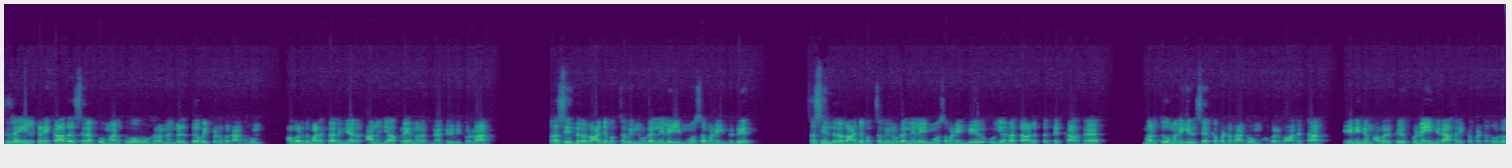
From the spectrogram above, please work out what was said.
சிறையில் கிடைக்காத சிறப்பு மருத்துவ உபகரணங்கள் தேவைப்படுவதாகவும் அவரது வழக்கறிஞர் அனுஜா பிரேமரத்ன தெரிவித்துள்ளார். சசீந்திர ராஜபக்சவின் உடல்நிலை மோசமடைந்தது. சசீந்திர ராஜபக்சவின் உடல்நிலை மோசமடைந்து உயர் ரத்த அழுத்தத்திற்காக மருத்துவமனையில் சேர்க்கப்பட்டதாகவும் அவர் வாதிட்டார். எனினும் அவருக்கு பிணை நிராகரிக்கப்பட்டதோடு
